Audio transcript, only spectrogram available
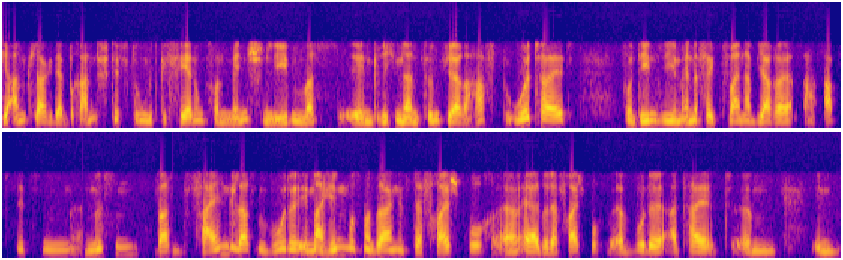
die Anklage der Brandstiftung mit Gefährdung von Menschenleben, was in Griechenland fünf Jahre Haft beurteilt von denen sie im Endeffekt zweieinhalb Jahre absitzen müssen. Was fallen gelassen wurde, immerhin muss man sagen, ist der Freispruch, äh, also der Freispruch äh, wurde erteilt ähm, in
